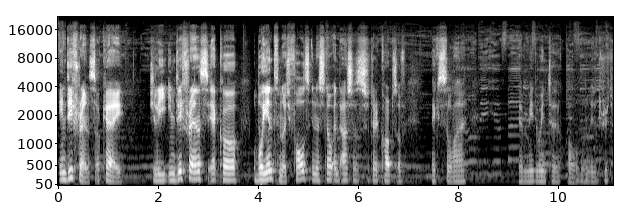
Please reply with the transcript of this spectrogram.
Indifference, okej. Czyli indifference jako obojętność. Falls in the snow and ash as shattered corpse of Exile. The midwinter cold. Only the drift.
